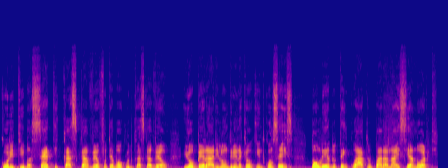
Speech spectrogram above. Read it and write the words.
Curitiba 7, Cascavel, Futebol Clube Cascavel e Operário e Londrina, que é o quinto, com 6. Toledo tem 4, Paraná e Cianorte.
